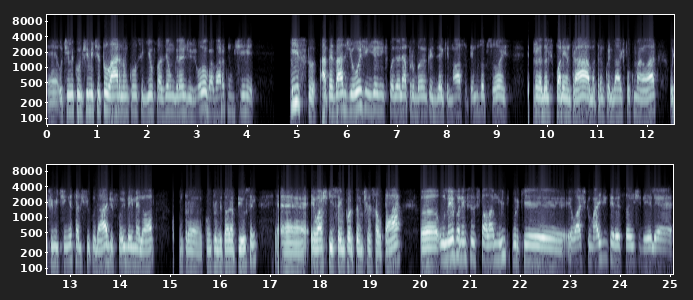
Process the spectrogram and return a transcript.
é, o time com o time titular não conseguiu fazer um grande jogo, agora com um time misto, apesar de hoje em dia a gente poder olhar para o banco e dizer que, nossa, temos opções, jogadores que podem entrar, uma tranquilidade um pouco maior. O time tinha essa dificuldade, foi bem melhor contra, contra o Vitória Pilsen. É, eu acho que isso é importante ressaltar. Uh, o Leva nem precisa se falar muito, porque eu acho que o mais interessante dele é,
